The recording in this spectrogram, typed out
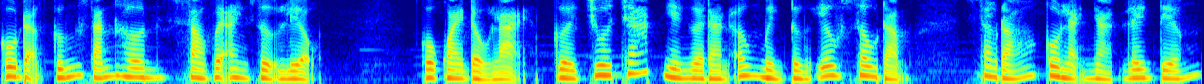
cô đã cứng rắn hơn so với anh dự liệu. Cô quay đầu lại, cười chua chát nhìn người đàn ông mình từng yêu sâu đậm. Sau đó cô lạnh nhạt lên tiếng.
